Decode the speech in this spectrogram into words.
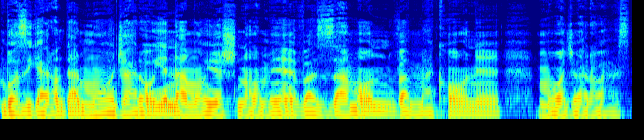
بازیگران در ماجرای نمایشنامه و زمان و مکان ماجرا هست.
